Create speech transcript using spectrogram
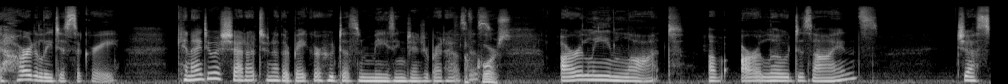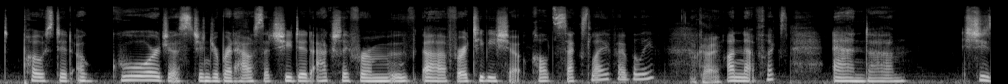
heartily disagree. Can I do a shout out to another baker who does amazing gingerbread houses? Of course. Arlene Lott of Arlo Designs just posted a gorgeous gingerbread house that she did actually for a move uh, for a TV show called Sex Life, I believe, Okay. on Netflix, and um, she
